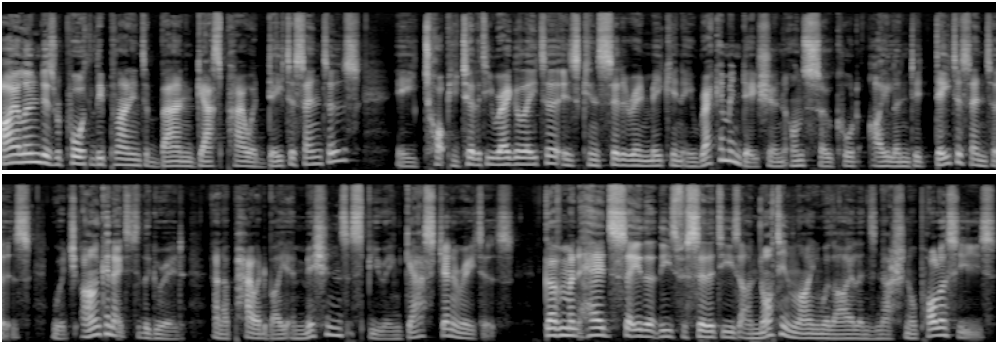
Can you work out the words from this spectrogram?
Ireland is reportedly planning to ban gas powered data centres. A top utility regulator is considering making a recommendation on so called islanded data centres, which aren't connected to the grid and are powered by emissions spewing gas generators. Government heads say that these facilities are not in line with Ireland's national policies.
